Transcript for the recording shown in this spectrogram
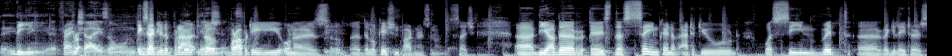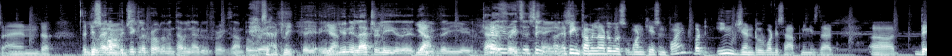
the, The the, uh, franchise-owned exactly the pra- the property owners uh, the location partners and such uh, the other is the same kind of attitude was seen with uh, regulators and uh, the You had a particular problem in Tamil Nadu, for example, where Exactly. the, Yeah. unilaterally the, Yeah. the, the tariff it's- rates have it's- changed. I think Tamil Nadu was one case in point, but in general, what is happening is that uh, the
